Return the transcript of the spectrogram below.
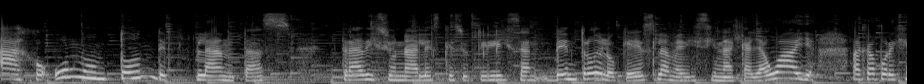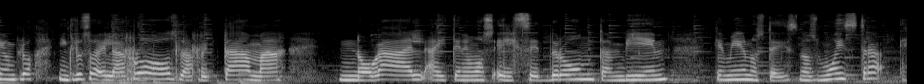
ajo, un montón de plantas tradicionales que se utilizan dentro de lo que es la medicina callahuaya. Acá, por ejemplo, incluso el arroz, la retama, nogal, ahí tenemos el cedrón también, que miren ustedes, nos muestra, eh,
